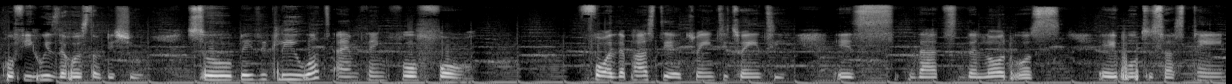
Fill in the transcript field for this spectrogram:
Kofi, who is the host of the show. So basically, what I'm thankful for for the past year 2020 is that the Lord was able to sustain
